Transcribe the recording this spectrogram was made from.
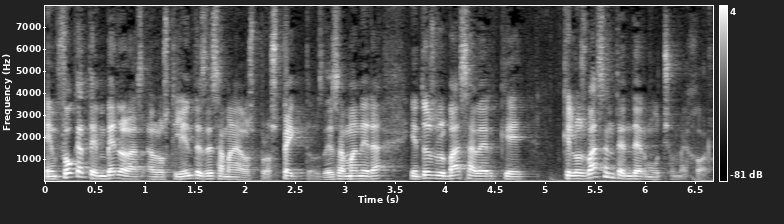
Enfócate en ver a, a, los clientes de esa manera, a los prospectos de esa manera, y entonces vas a ver que que los vas a entender mucho mejor.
